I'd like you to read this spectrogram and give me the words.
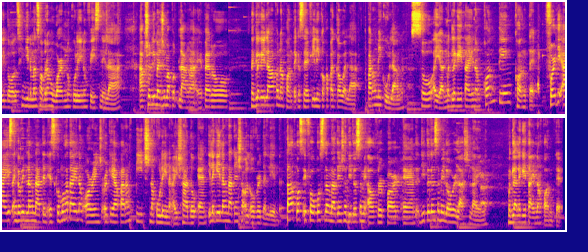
idols, hindi naman sobrang warm ng kulay ng face nila. Actually medyo maputla nga eh, pero Naglagay lang ako ng konti kasi feeling ko kapag kawala, parang may kulang. So, ayan, maglagay tayo ng konting konti. For the eyes, ang gawin lang natin is kumuha tayo ng orange or kaya parang peach na kulay na eyeshadow and ilagay lang natin siya all over the lid. Tapos, i-focus lang natin siya dito sa may outer part and dito din sa may lower lash line. Maglalagay tayo ng konti.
